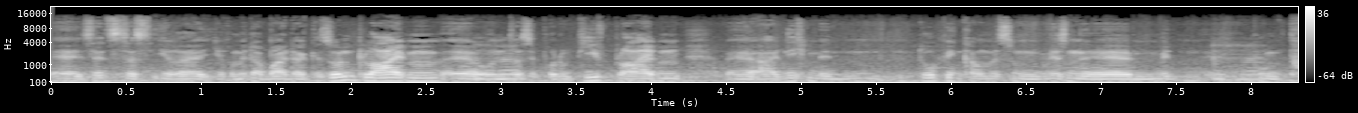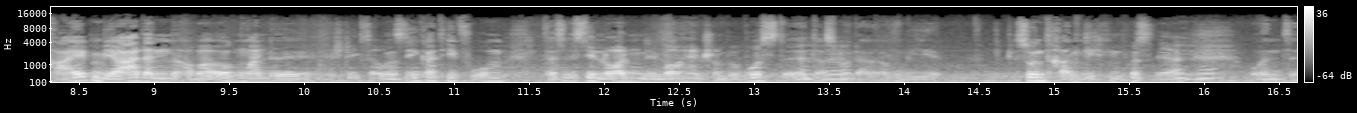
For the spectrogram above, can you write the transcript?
äh, setzt, dass ihre, ihre Mitarbeiter gesund bleiben äh, mhm. und dass sie produktiv bleiben, äh, halt nicht mit Doping kann man bis zu einem gewissen äh, mit, mhm. Punkt treiben, ja, dann aber irgendwann äh, schlägt es auch ins Negativ um. Das ist den Leuten, den Bauherren schon bewusst, dass mhm. man da irgendwie gesund rangehen muss ja? Mhm. und äh,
